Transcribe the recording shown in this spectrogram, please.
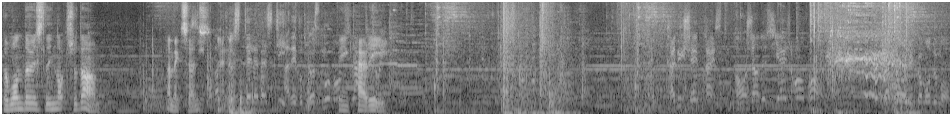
the one that is the Notre Dame. That makes sense. Being Paris. Trébuchet preste. Engin de siège en branche. J'attends les commandements.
